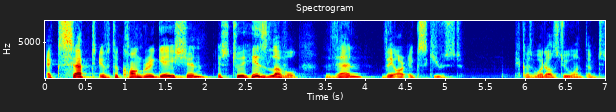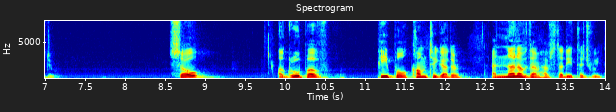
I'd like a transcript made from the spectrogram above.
except if the congregation is to his level, then they are excused. Because what else do you want them to do? So, a group of people come together, and none of them have studied tajweed.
